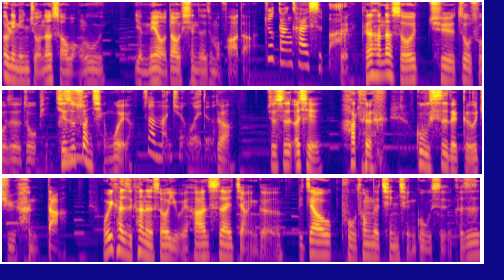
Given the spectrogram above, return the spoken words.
二零零九那时候网络也没有到现在这么发达，就刚开始吧。对，可是他那时候却做出了这个作品，其实算前卫啊，嗯、算蛮前卫的。对啊，就是而且他的 故事的格局很大。我一开始看的时候以为他是在讲一个比较普通的亲情故事，可是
